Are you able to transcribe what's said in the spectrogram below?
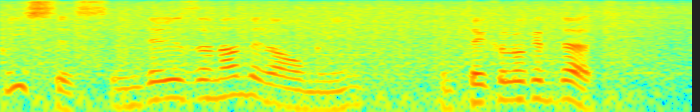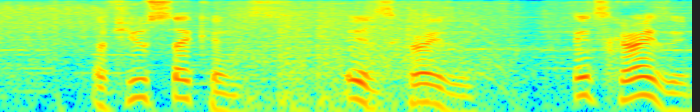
pieces. And there is another Ao Ming and take a look at that. A few seconds. It's crazy. It's crazy.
